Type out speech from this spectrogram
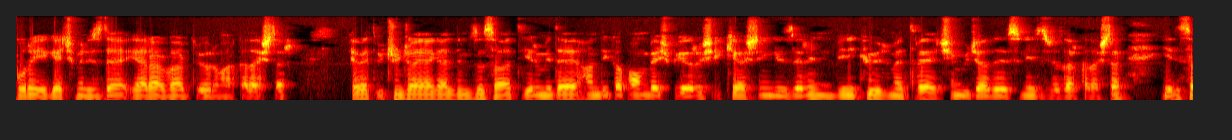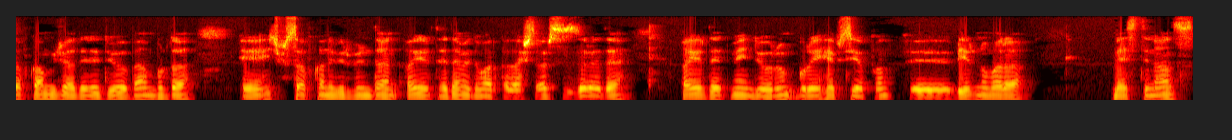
burayı geçmenizde yarar var diyorum arkadaşlar. Evet 3. aya geldiğimizde saat 20'de handikap 15 bir yarış. 2 yaşlı İngilizlerin 1200 metre çim mücadelesini izleyeceğiz arkadaşlar. 7 safkan mücadele ediyor. Ben burada e, hiçbir safkanı birbirinden ayırt edemedim arkadaşlar. Sizlere de ayırt etmeyin diyorum. Burayı hepsi yapın. E, bir numara Mestinans,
